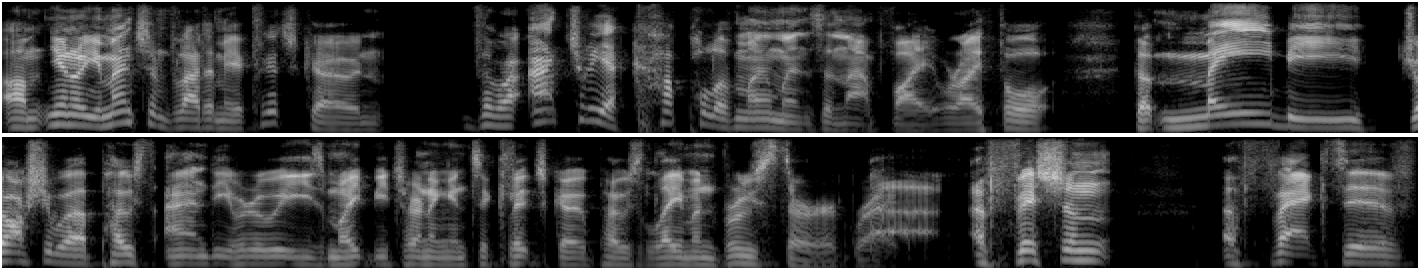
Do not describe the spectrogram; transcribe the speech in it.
um, you know, you mentioned Vladimir Klitschko, and there were actually a couple of moments in that fight where I thought that maybe Joshua post Andy Ruiz might be turning into Klitschko post Lamon Brewster. Uh, efficient, effective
